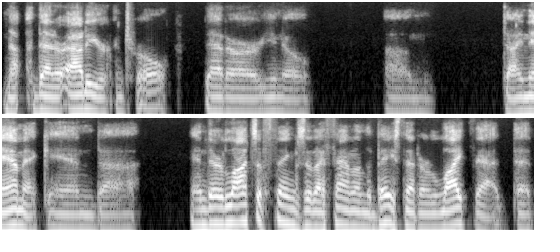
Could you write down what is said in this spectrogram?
not that are out of your control, that are you know um, dynamic and uh, and there are lots of things that I found on the bass that are like that that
